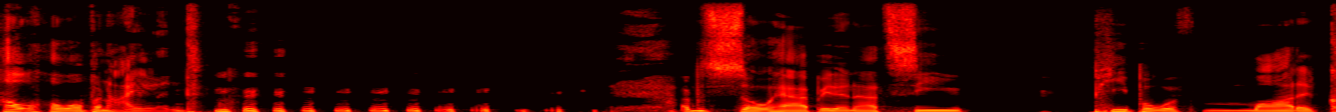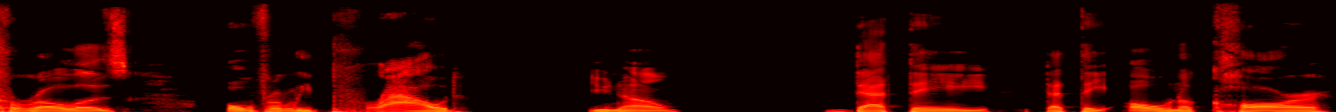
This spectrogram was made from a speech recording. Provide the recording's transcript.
hellhole of an island. I'm so happy to not see people with modded Corollas overly proud, you know, that they that they own a car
